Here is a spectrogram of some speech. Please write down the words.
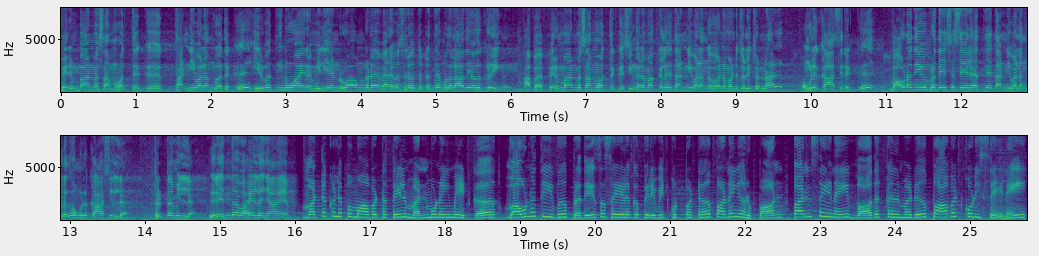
பெரும்பான்மை சமூகத்துக்கு தண்ணி வழங்குவதற்கு இருபத்தி மூவாயிரம் மில்லியன் ரூபா உங்களோட வரவு செலவு திட்டத்திலே முதலாவதே ஒதுக்குறீங்க. அப்ப பெரும்பான்மை சமூகத்துக்கு சிங்கள மக்களுக்கு தண்ணி வழங்க வேண்டும் என்று சொல்லி சொன்னால் உங்களுக்கு காசு இருக்கு. வவுனதீவு பிரதேச செயலகத்திலே தண்ணி வழங்குறது உங்களுக்கு காசு இல்லை. திட்டம் இதுல எந்த வகையில நியாயம்? மட்டக்களப்பு மாவட்டத்தில் மண்முனை மேற்க வவுனதீவு பிரதேச செயலக பிரிவிற்குட்பட்ட பனையறுப்பான் பன்சேனை வாதக்கல்மடு பாவட்கொடி சேனை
